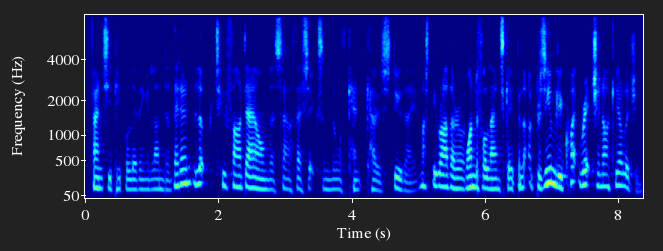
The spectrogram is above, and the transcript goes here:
fancy people living in London, they don't look too far down the South Essex and North Kent coast, do they? It must be rather a wonderful landscape and uh, presumably quite rich in archaeology.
